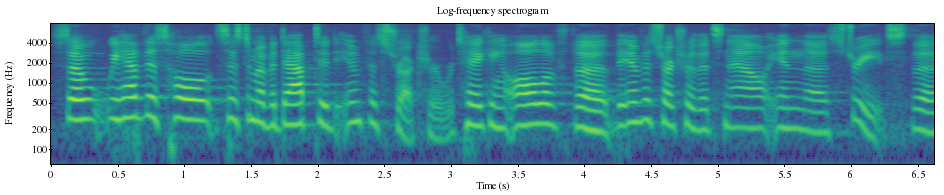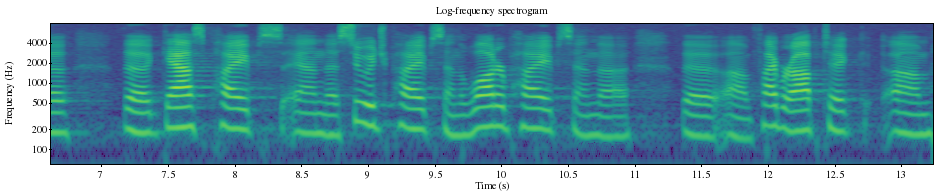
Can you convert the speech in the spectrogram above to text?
So we have this whole system of adapted infrastructure. We're taking all of the, the infrastructure that's now in the streets, the, the gas pipes and the sewage pipes and the water pipes and the, the um, fiber optic um,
